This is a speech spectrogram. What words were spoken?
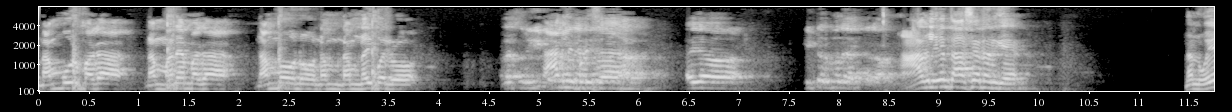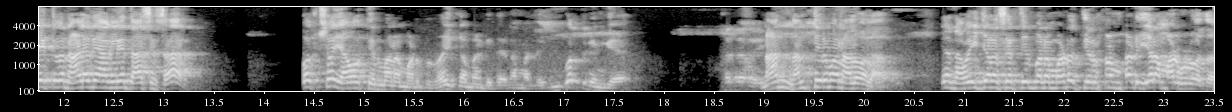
ನಮ್ಮೂರ್ ಮಗ ನಮ್ಮ ಮನೆ ಮಗ, ನಮ್ಮವನು ನಮ್ಮ ನಮ್ಮ ನೈಬರು ಆಗ್ಲಿ ಬಿಡಿ ಸರ್. ಅಯ್ಯೋ. ಆಗ್ಲಿ ಅಂತ ಆಸೆ ನನಗೆ. ನನ್ನ ವೈಯಕ್ತಿಕ ನಾಳೆನೇ ಆಗ್ಲಿ ಅಂತ ಆಸೆ ಸರ್. ಪಕ್ಷ ಯಾವ ತೀರ್ಮಾನ ಮಾಡ್ತದೆ ಹೈಕಮಾಂಡ್ ಇದೆ ನಮ್ಮಲ್ಲಿ. ನಿಮ್ಗೆ ಗೊತ್ತು ನಿಮ್ಗೆ. ನಾನು ನನ್ನ ತೀರ್ಮಾನ ಅಲ್ವಲ್ಲ. ಏ, ನಾವು ಐದು ಜನ ಸೇರಿ ತೀರ್ಮಾನ ಮಾಡೋ, ತೀರ್ಮಾನ ಮಾಡಿ, ಏನ ಮಾಡ್ಬಿಡ್ಬೋದು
